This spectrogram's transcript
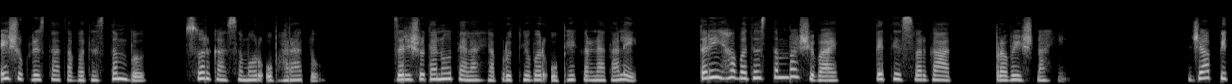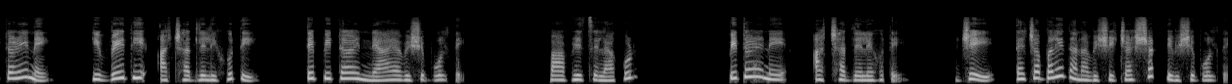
येशू ख्रिस्ताचा वधस्तंभ स्वर्गासमोर उभा राहतो. जरी श्रोत्यानो त्याला ह्या पृथ्वीवर उभे करण्यात आले तरी ह्या वधस्तंभाशिवाय तेथे स्वर्गात प्रवेश नाही. ज्या पितळेने ही वेदी आच्छादलेली होती ते पितळ न्यायाविषयी बोलते. बाभळीचे लाकूड पितळेने आच्छादलेले होते जे त्याच्या बलिदानाविषयीच्या शक्तीविषयी बोलते.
